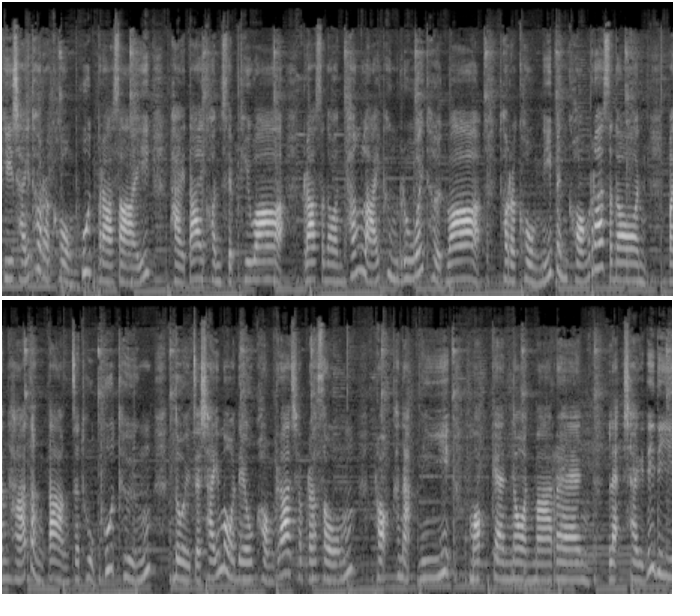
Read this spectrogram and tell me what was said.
ที่ใช้ทรโขงพูดปราศัย ภายใต้คอนเซปที่ว่า ราษฎรทั้งหลายพึงรู้ไว้เถิดว่า ทรโขงนี้เป็นของราษฎร ปัญหาต่างๆ จะถูกพูดถึง โดยจะใช้โมเดลของราชประสงค์ เพราะขณะนี้ม็อบแกนนอนมาแรง และใช้ได้ดี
